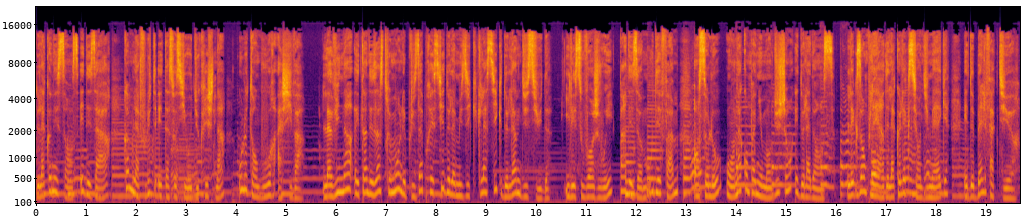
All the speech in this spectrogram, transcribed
de la connaissance et des arts, comme la flûte est associée au dieu Krishna ou le tambour à Shiva. La vina est un des instruments les plus appréciés de la musique classique de l'Inde du Sud. Il est souvent joué par des hommes ou des femmes en solo ou en accompagnement du chant et de la danse. L'exemplaire de la collection du Meg est de belle facture.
